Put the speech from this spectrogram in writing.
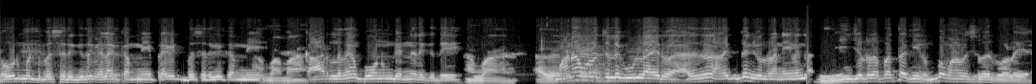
கவர்மெண்ட் பஸ் இருக்குது விலை கம்மி பிரைவேட் பஸ் இருக்கு கம்மி. கார்ல தான் போகணும்னு என்ன இருக்குது? ஆமா. அது மன உளைச்சலுக்கு உள்ளாயிருவ. அதுதான் அதுக்கு தான் சொல்றேன். நீ வந்து நீ சொல்றத பார்த்தா நீ ரொம்ப மன உளைச்சல் போலயே.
